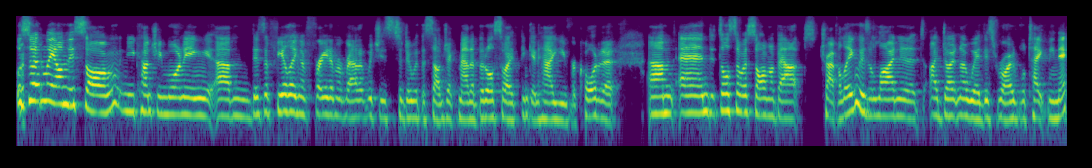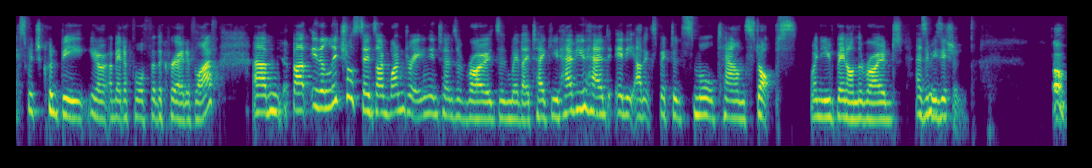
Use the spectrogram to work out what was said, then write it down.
Well, certainly on this song, New Country Morning, um, there's a feeling of freedom around it, which is to do with the subject matter, but also I think in how you've recorded it. Um, and it's also a song about traveling. There's a line in it, I don't know where this road will take me next, which could be, you know, a metaphor for the creative life. Um, yep. But in a literal sense, I'm wondering in terms of roads and where they take you, have you had any unexpected small town stops when you've been on the road as a musician? Oh,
